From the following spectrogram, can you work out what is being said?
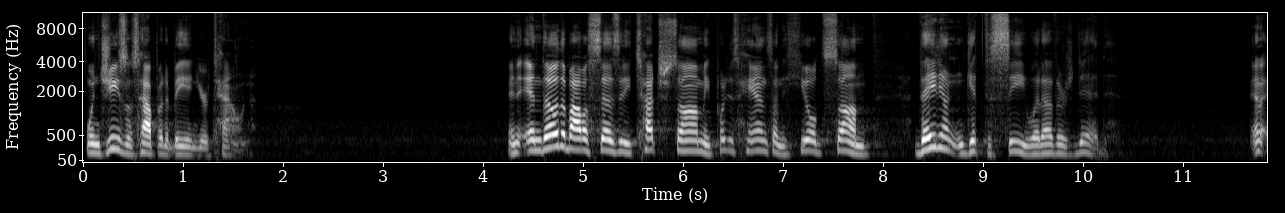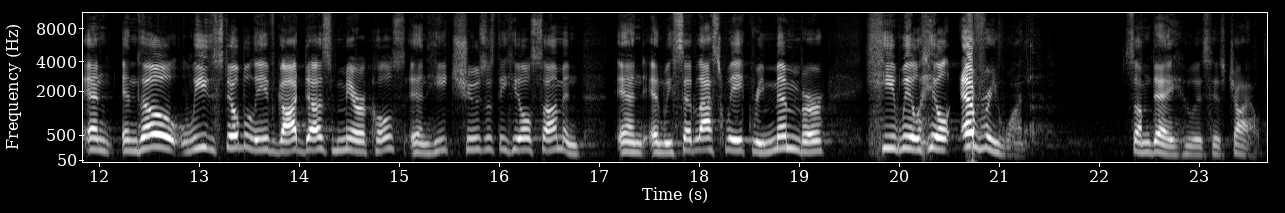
when Jesus happened to be in your town. And, and though the Bible says that he touched some, he put his hands on, healed some, they didn't get to see what others did. And, and, and though we still believe God does miracles and he chooses to heal some and and, and we said last week, remember, he will heal everyone someday who is his child.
